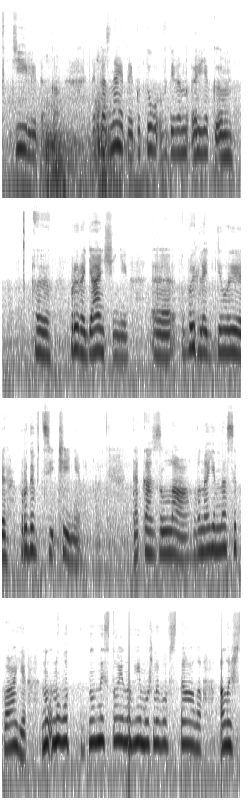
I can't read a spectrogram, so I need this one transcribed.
в тілі така. Така, знаєте, як ото в 90, е, як ем, е, при Радянщині е, вигляділи продавчині. Така зла, вона їм насипає. Ну, ну, от, ну не з тої ноги, можливо, встала, але ж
